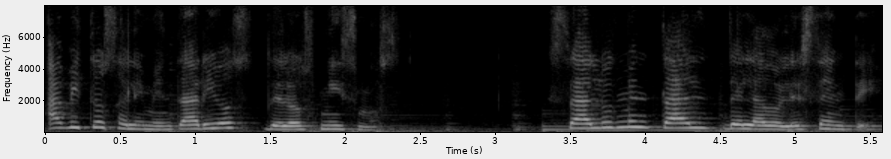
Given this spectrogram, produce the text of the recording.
hábitos alimentarios de los mismos. Salud mental del adolescente.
